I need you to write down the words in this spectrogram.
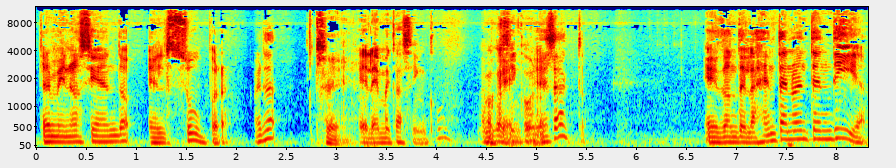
terminó siendo el Supra, ¿verdad? Sí. El MK5. Ok, MK5 ¿no? Exacto. Es donde la gente no entendía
